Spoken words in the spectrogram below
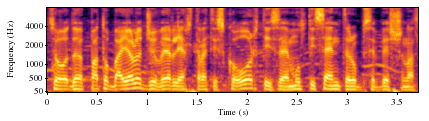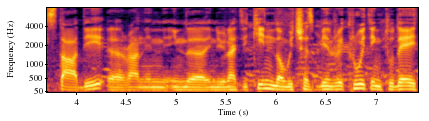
So the pathobiology of early arthritis cohort is a multi-center observational study uh, run in, in, the, in the United Kingdom, which has been recruiting to date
